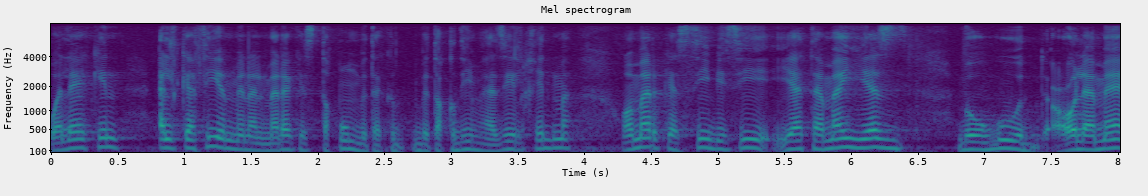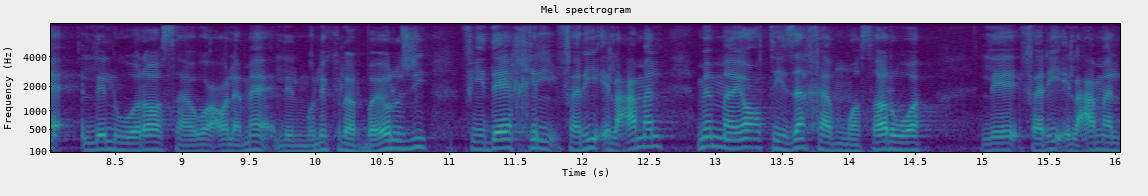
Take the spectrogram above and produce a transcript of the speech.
ولكن الكثير من المراكز تقوم بتقديم هذه الخدمة ومركز CBC يتميز بوجود علماء للوراثة وعلماء لل molecular biology في داخل فريق العمل مما يعطي زخم وثروة لفريق العمل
